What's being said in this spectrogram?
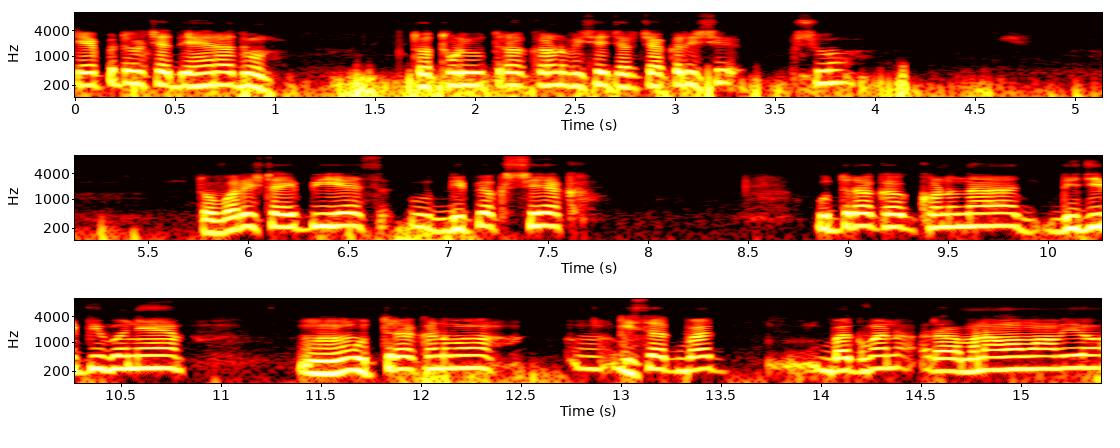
કેપિટલ છે દેહરાદૂન. તો થોડી ઉત્તરાખંડ વિશે ચર્ચા કરીશું. તો વરિષ્ઠ આઈપીએસ દીપક શેખ ઉત્તરાખંડના ડીજીપી બન્યા. ઉત્તરાખંડમાં ઈશાક બાગ ભગવાન મનાવવામાં આવ્યો.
